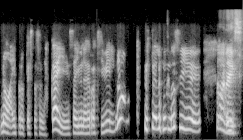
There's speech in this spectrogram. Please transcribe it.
No, hay protestas en las calles, hay una guerra civil. No, el mundo sigue. todo nice.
